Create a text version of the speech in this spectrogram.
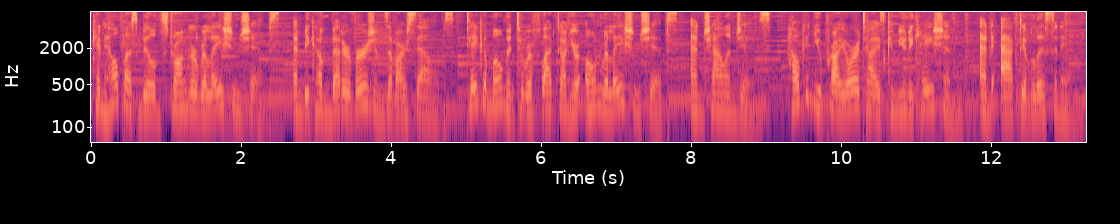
can help us build stronger relationships and become better versions of ourselves. Take a moment to reflect on your own relationships and challenges. How can you prioritize communication and active listening?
